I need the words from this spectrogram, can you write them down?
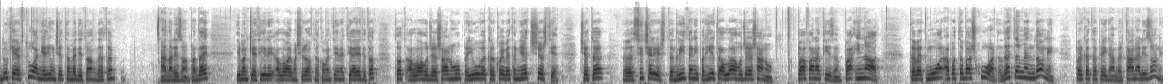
duke e ftuar njeriun që të mediton dhe të analizon. Prandaj Ibn Kathiri, Allahu e mëshiroftë në komentin e këtij ajetit thot, thot Allahu xhashanhu prej juve kërkoj vetëm një çështje, që të sinqerisht të ngriheni për hir të Allahu xhashanhu, pa fanatizëm, pa inat, të vetmuar apo të bashkuar dhe të mendoni për këtë pejgamber, ta analizoni.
